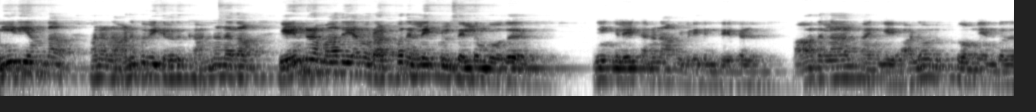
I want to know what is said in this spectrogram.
மீடியம் தான் ஆனால் நான் அனுபவிக்கிறது கண்ணனை தான் என்ற மாதிரியான ஒரு அற்புத நிலைக்குள் செல்லும் போது நீங்களே கண்ணனாகி விடுகின்றீர்கள். ஆதலால் அங்கே அனுபவத்துவம் என்பது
